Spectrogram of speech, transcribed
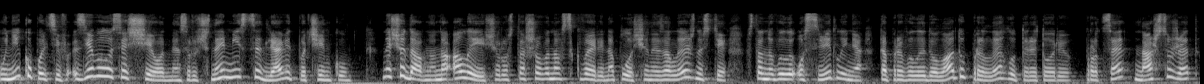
У Нікопольців з'явилося ще одне зручне місце для відпочинку. Нещодавно на алеї, що розташована в сквері на площі Незалежності, встановили освітлення та привели до ладу прилеглу територію. Про це наш сюжет.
